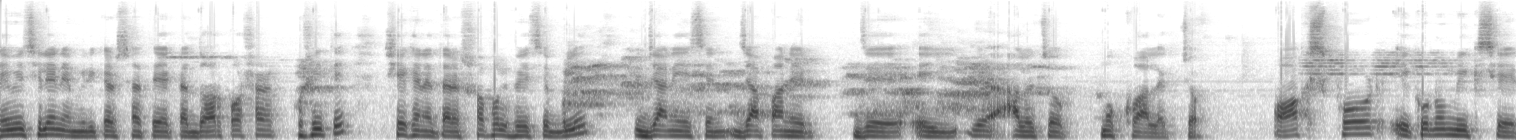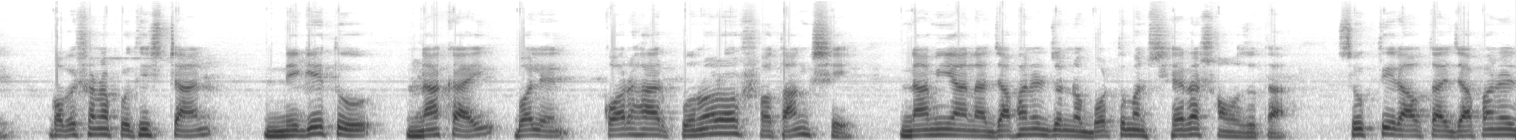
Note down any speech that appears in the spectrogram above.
নেমেছিলেন, আমেরিকার সাথে একটা দর কষাকষিতে সেখানে তারা সফল হয়েছে বলে জানিয়েছেন জাপানের যে এই আলোচক, মুখ্য আলোচক। অক্সফোর্ড ইকোনমিক্সের গবেষণা প্রতিষ্ঠান নেগেতু নাকাই বলেন কর হার পনেরো শতাংশে নামিয়ে আনা জাপানের জন্য বর্তমান সেরা সমঝোতা। চুক্তির আওতায় জাপানের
